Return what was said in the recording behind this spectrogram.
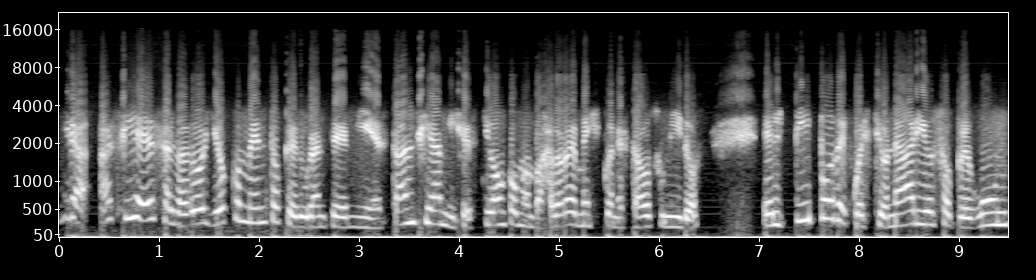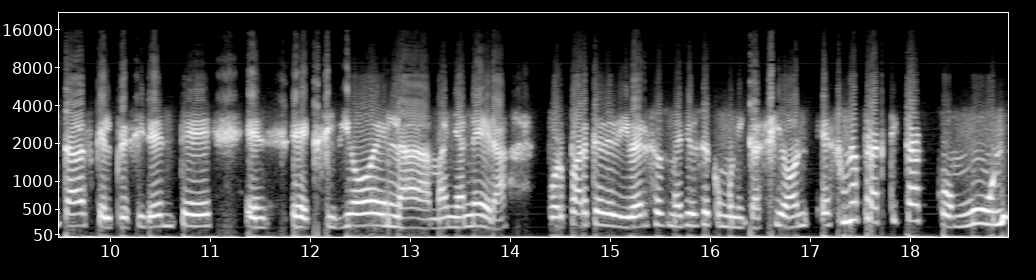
Mira, así es, Salvador. Yo comento que durante mi estancia, mi gestión como embajadora de México en Estados Unidos, el tipo de cuestionarios o preguntas que el presidente exhibió en la mañanera por parte de diversos medios de comunicación es una práctica común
